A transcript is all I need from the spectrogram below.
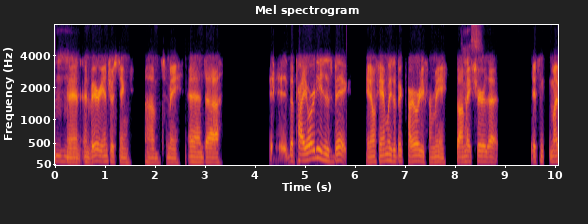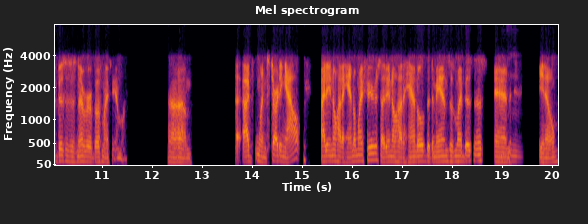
mm-hmm. and and very interesting um, to me. And uh, the priorities is big. You know, family is a big priority for me, so I make sure that it's my business is never above my family. Um, I when starting out, I didn't know how to handle my fears. I didn't know how to handle the demands of my business, and mm-hmm. you know,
